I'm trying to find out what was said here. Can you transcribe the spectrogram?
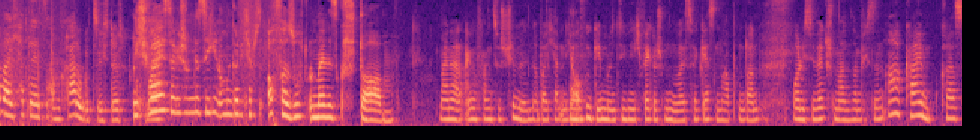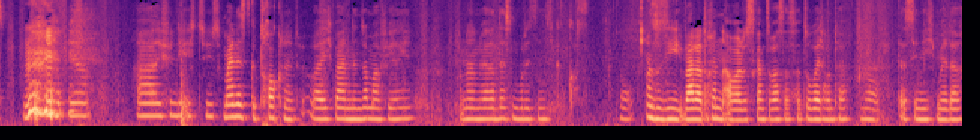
Aber ich habe da jetzt ein Avocado gezüchtet. Ich weiß, habe ich schon gesehen. Oh mein Gott, ich habe es auch versucht und meine ist gestorben. Meine hat angefangen zu schimmeln, aber ich habe nicht Ja. aufgegeben und sie nicht weggeschmissen, weil ich es vergessen habe. Und dann wollte ich sie wegschmeißen, dann habe ich gesehen, ah, Keim, krass. Ja. Ah, ich finde die echt süß. Meine ist getrocknet, weil ich war in den Sommerferien. Und dann währenddessen wurde sie nicht gegossen. Ja. Also sie war da drin, aber das ganze Wasser ist halt so weit runter, Ja. dass sie nicht mehr da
